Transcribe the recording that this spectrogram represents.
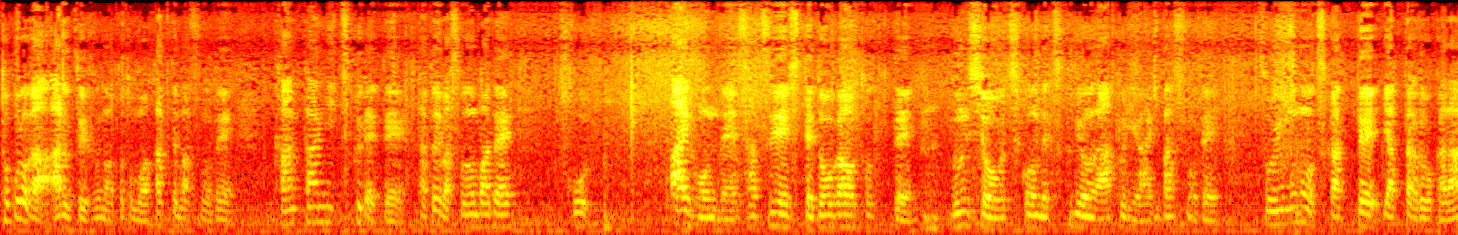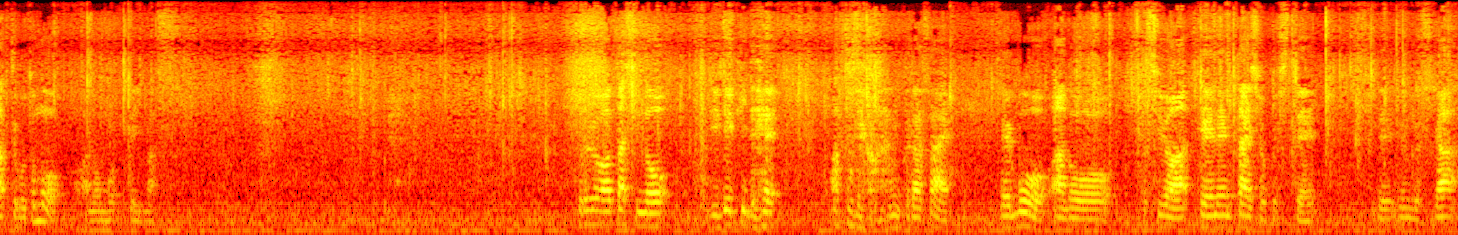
ところがあるというふうなことも分かってますので簡単に作れて例えばその場でこう iPhone で撮影して動画を撮って文章を打ち込んで作るようなアプリがありますのでそういうものを使ってやったらどうかなということもあの思っています。これが私の履歴で 後でご覧ください。えもうあの私は定年退職しているんですが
